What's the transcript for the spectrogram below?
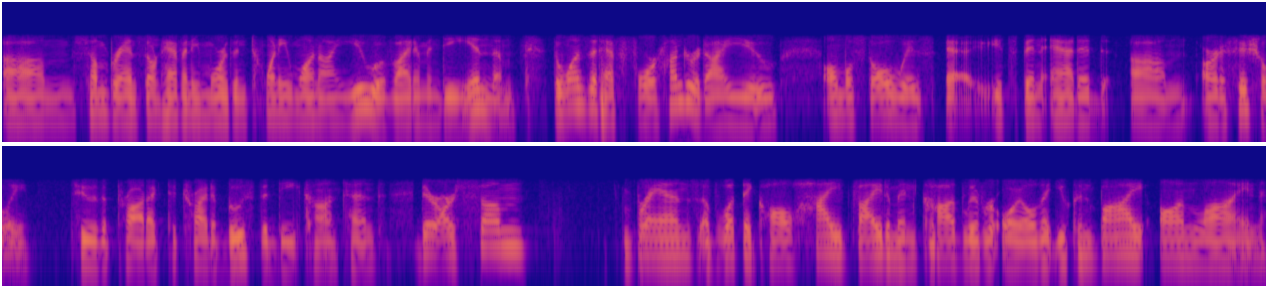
um, some brands don't have any more than 21 IU of vitamin D in them. The ones that have 400 IU, almost always uh, it's been added um, artificially to the product to try to boost the D content. There are some brands of what they call high vitamin cod liver oil that you can buy online.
